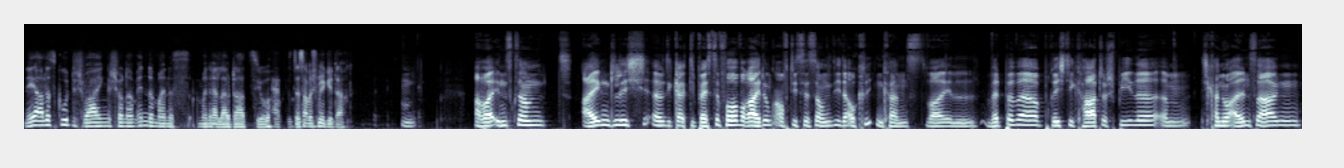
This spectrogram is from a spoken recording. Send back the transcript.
Nee, alles gut. Ich war eigentlich schon am Ende meines, meiner Laudatio. Ja, das habe ich mir gedacht. Aber insgesamt eigentlich äh, die, die beste Vorbereitung auf die Saison, die du auch kriegen kannst, weil Wettbewerb, richtig harte Spiele, ähm, ich kann nur allen sagen,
